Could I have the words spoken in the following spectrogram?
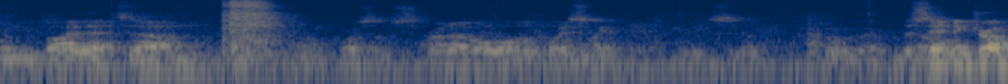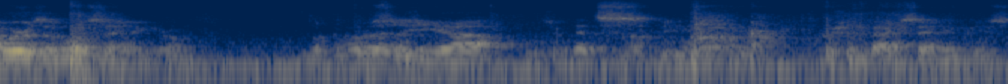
when you buy that, um, of course, I'm spread out all over the place. Over there. The sanding drum, where is the little sanding drum? Or that the, uh, that's cushion back sanding piece.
